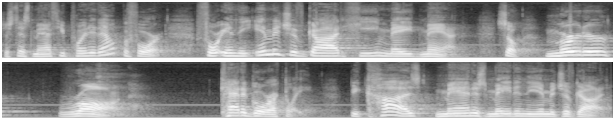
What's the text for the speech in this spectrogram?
Just as Matthew pointed out before. For in the image of God he made man. So, murder, wrong, categorically, because man is made in the image of God.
